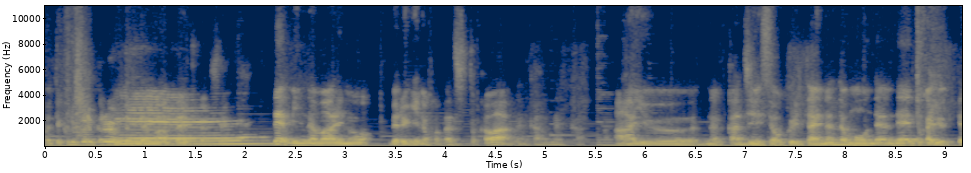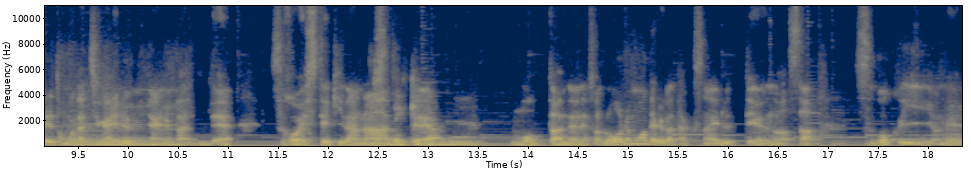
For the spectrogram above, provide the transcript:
うやってくるくるくるってみたいな回ったりとかして。でみんな周りのベルギーの子たちとかはなんかなんかああいうなんか人生を送りたいなって思うんだよねとか言ってる友達がいるみたいな感じですごい素敵だなって。思ったんだよねそのロールモデルがたくさんいるっていうのはさすごくいいよねやっ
